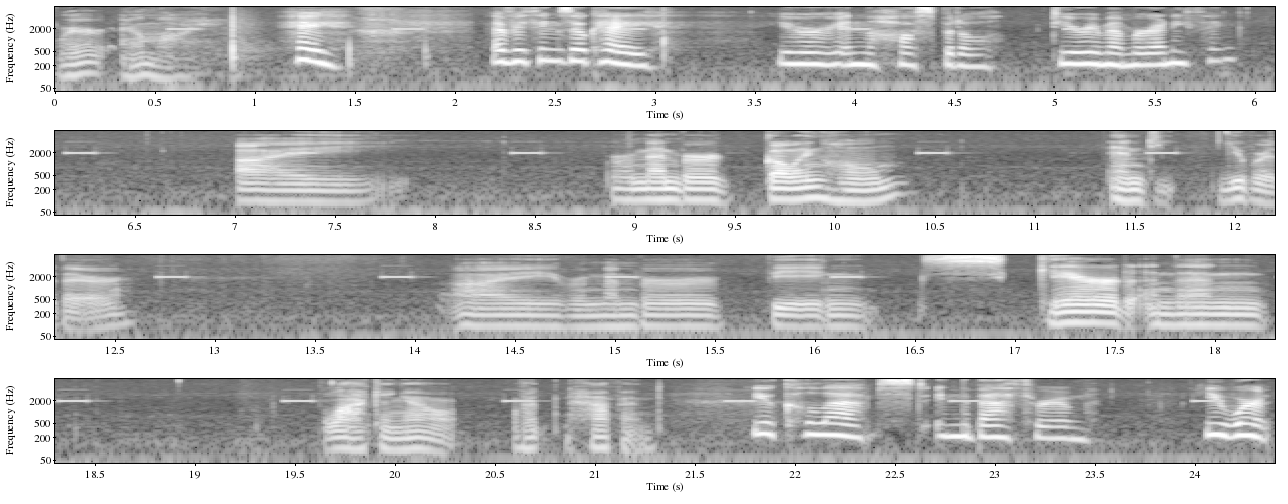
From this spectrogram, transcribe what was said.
Where am I? Hey, everything's okay. You're in the hospital. Do you remember anything? I remember going home, and you were there. I remember being scared and then blacking out. What happened? You collapsed in the bathroom. You weren't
